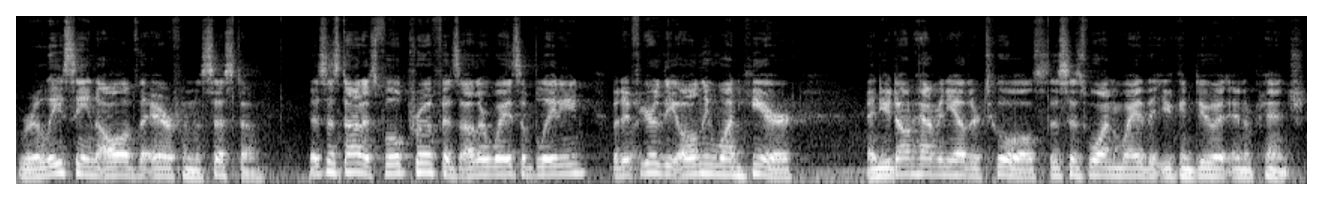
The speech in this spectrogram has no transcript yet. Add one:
releasing all of the air from the system. This is not as foolproof as other ways of bleeding, but if you're the only one here and you don't have any other tools, this is one way that you can do it in a pinch.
